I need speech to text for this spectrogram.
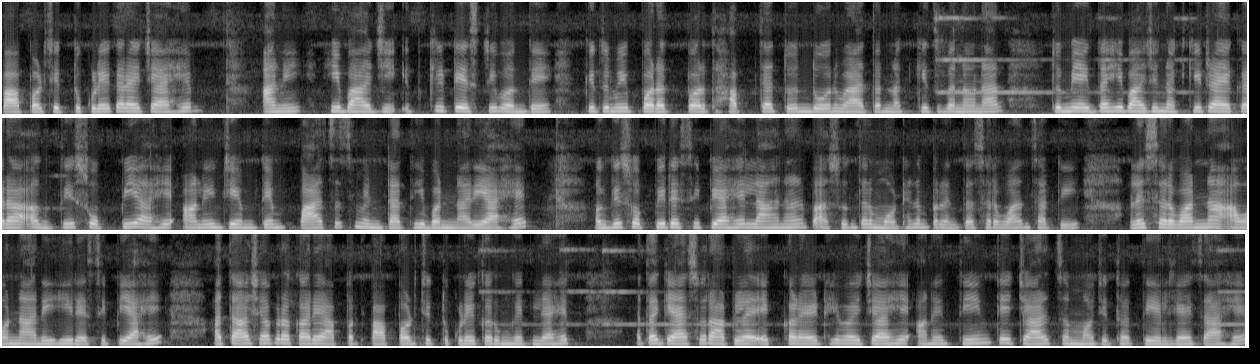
पापडचे तुकडे करायचे आहे. आणि ही भाजी इतकी टेस्टी बनते की तुम्ही परत परत हप्त्यातून दोन वेळा तर नक्कीच बनवणार. तुम्ही एकदा ही भाजी नक्की ट्राय करा. अगदी सोपी आहे आणि जेमतेम पाचच मिनटात ही बनणारी आहे. अगदी सोपी रेसिपी आहे. लहानांपासून तर मोठ्यांपर्यंत सर्वांसाठी आणि सर्वांना आवडणारी ही रेसिपी आहे. आता अशा प्रकारे आपण पापडचे तुकडे करून घेतले आहेत. आता गॅसवर आपल्याला एक कढाई ठेवायची आहे आणि तीन ते चार चम्मच इथं तेल घ्यायचं आहे.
